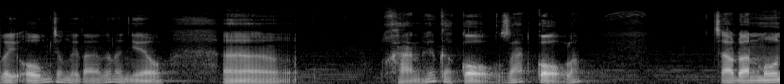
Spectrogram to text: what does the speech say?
gây ốm cho người ta rất là nhiều. À, khàn hết cả cổ, rát cổ lắm. Chào Đoàn Môn.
